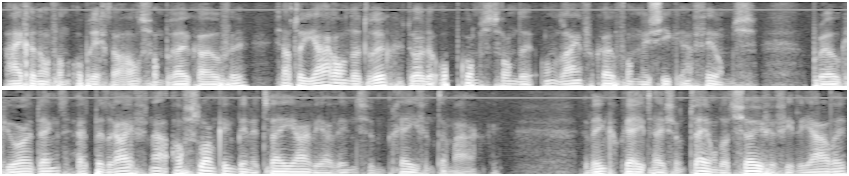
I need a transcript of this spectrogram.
eigendom van oprichter Hans van Breukhoven, zat al jaren onder druk door de opkomst van de online verkoop van muziek en films. Procure denkt het bedrijf na afslanking binnen twee jaar weer winstgevend te maken. De winkelketen heeft zo'n 207 filialen,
